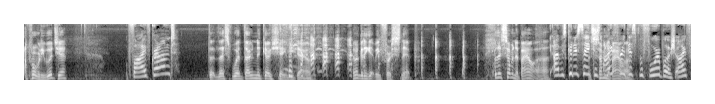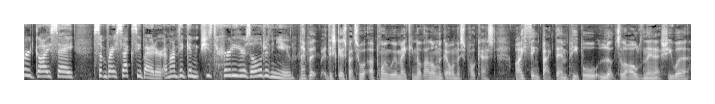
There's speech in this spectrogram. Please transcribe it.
I probably would, yeah. Five grand? Th- Let's, well, don't negotiate me down. You're not going to get me for a snip. But there's something about her. I was going to say because I've heard her. this before, Bush. I've heard guys say something very sexy about her, and I'm thinking she's 30 years older than you. No, but this goes back to a point we were making not that long ago on this podcast. I think back then people looked a lot older than they actually were.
